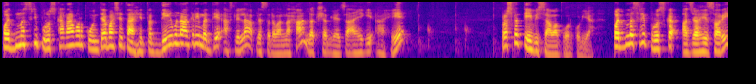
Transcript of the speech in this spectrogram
पद्मश्री पुरस्कारावर कोणत्या भाषेत आहे? तर देवनागरीमध्ये असलेला आपल्या सर्वांना हा लक्षात घ्यायचा आहे की आहे प्रश्न तेविसावा. कोर करूया. पद्मश्री पुरस्कार अच्छा हे सॉरी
